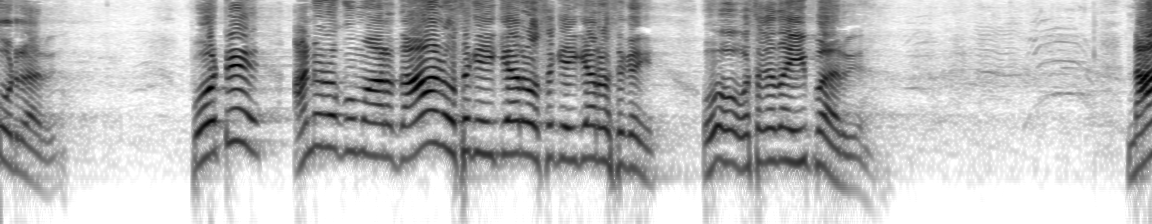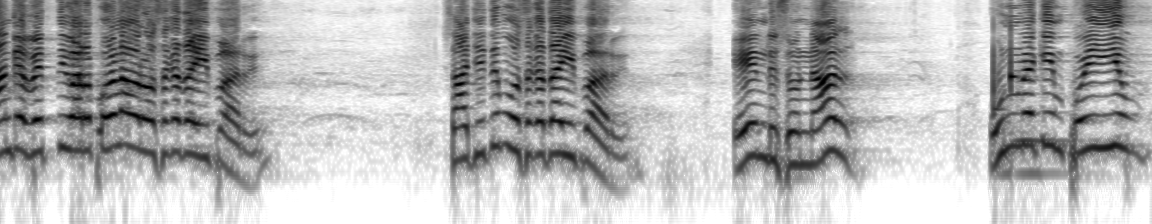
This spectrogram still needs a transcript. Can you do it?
போடுறாரு. போட்டு அனுரகுமார தான் ஒசகைக்கார் ஒசகைக்கார் ஒசகை. ஓ ஒசகை தான் ஈப்பாரு நாங்க வெத்தி வர போல அவர் ஒசகை தான் ஈப்பாரு சஜித்தும் ஒசகை தான் ஈப்பாரு என்று சொன்னால் உண்மைக்கும் பொய்யும்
